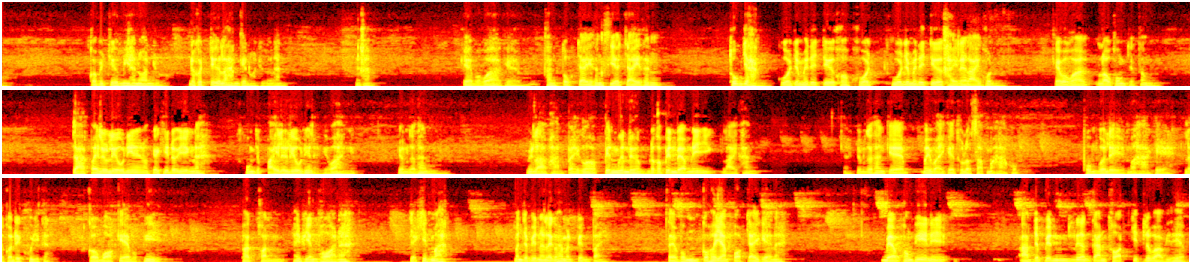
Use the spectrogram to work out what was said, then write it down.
ก็ไปเจอเมียนอนอยู่ แล้วก็เจอร่างแกนอนอยู่ตรงนั้นนะครับ แกบอกว่าแกทั้งตกใจทั้งเสียใจทั้ง ทุกอย่างกลัวจะไม่ได้เจอครอบครัว กลัวจะไม่ได้เจอใครหลายๆคน แกบอกว่าเราคงจะต้อง จากไปเร็วๆนี่นะแกคิดเอาเองนะคงจะไปเร็วๆนี่แหละแกว่าอย่างนี้จนกระทั่ง เวลาผ่านไปก็เป็นเหมือนเดิม แล้วก็เป็นแบบนี้อีกหลายครั้งจนกระทั่งแกไม่ไหวแกโทรศัพท์มาหาผม ผมก็เลยมาหาแก แล้วก็ได้คุยกัน ก็บอกแกบอกพี่พักผ่อนให้เพียงพอนะ อย่าคิดมาก มันจะเป็นอะไรก็ให้มันเป็นไป แต่ผมก็พยายามปลอบใจแกนะ แบบของพี่นี่ อาจจะเป็นเรื่องการถอดจิตหรือเปล่าพี่เทพ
